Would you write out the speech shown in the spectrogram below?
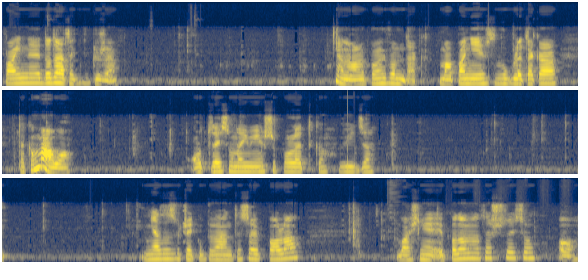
fajny dodatek w grze. No, no, ale powiem wam tak. Mapa nie jest w ogóle taka, taka mała. O, tutaj są najmniejsze poletka, widzę. Ja zazwyczaj kupowałem te sobie pola. Właśnie, y, podobno też tutaj są... O,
